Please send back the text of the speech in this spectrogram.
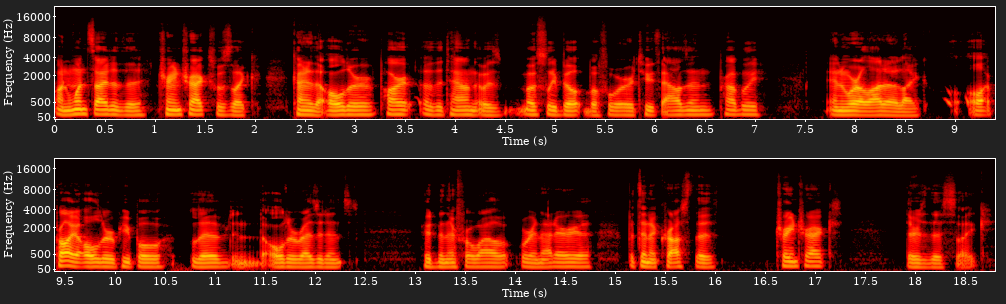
on one side of the train tracks was like kind of the older part of the town that was mostly built before 2000 probably and where a lot of like probably older people lived and the older residents who'd been there for a while were in that area. But then across the train tracks, there's this like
